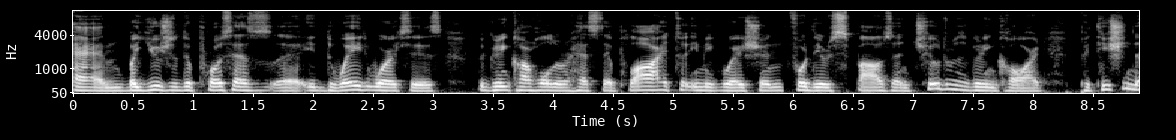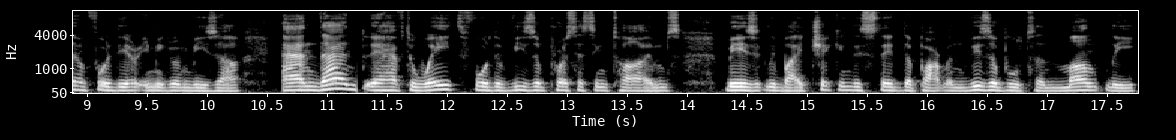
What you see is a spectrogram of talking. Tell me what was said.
And but usually the process, uh, it, the way it works is the green card holder has to apply to immigration for their spouse and children's green card, petition them for their immigrant visa, and then they have to wait for the visa processing times, basically by checking the State Department visa bulletin monthly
